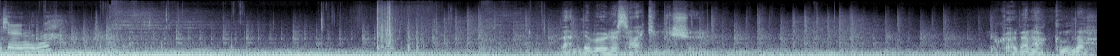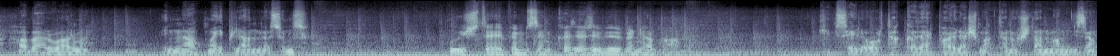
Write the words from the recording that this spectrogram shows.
kendini. Ben de böyle sakinleşiyorum. Yukarıdan hakkımda haber var mı? Beni ne yapmayı planlıyorsunuz? Bu işte hepimizin kaderi birbirine bağlı. Kimseyle ortak kader paylaşmaktan hoşlanmam Nizam.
